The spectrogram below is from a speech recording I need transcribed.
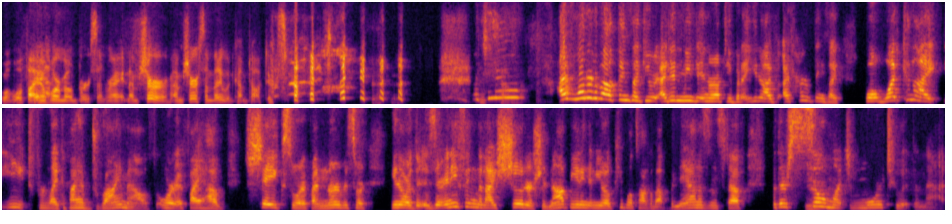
We'll, we'll, find yeah. a hormone person, right? And I'm sure, I'm sure somebody would come talk to us about it. but you know, I've wondered about things like you. I didn't mean to interrupt you, but you know, I've I've heard of things like, well, what can I eat for like if I have dry mouth or if I have shakes or if I'm nervous or you know, there, is there anything that I should or should not be eating? And you know, people talk about bananas and stuff, but there's so yeah. much more to it than that.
